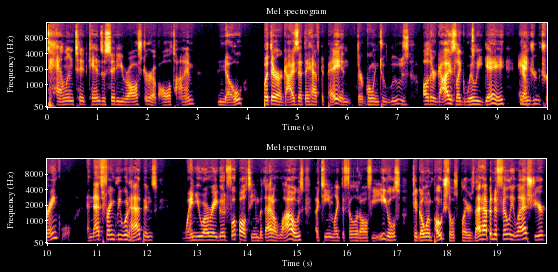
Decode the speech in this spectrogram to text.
talented Kansas City roster of all time? No. But there are guys that they have to pay, and they're going to lose other guys like Willie Gay, Yeah. Andrew Tranquill. And that's frankly what happens when you are a good football team, but that allows a team like the Philadelphia Eagles to go and poach those players. That happened to Philly last year.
